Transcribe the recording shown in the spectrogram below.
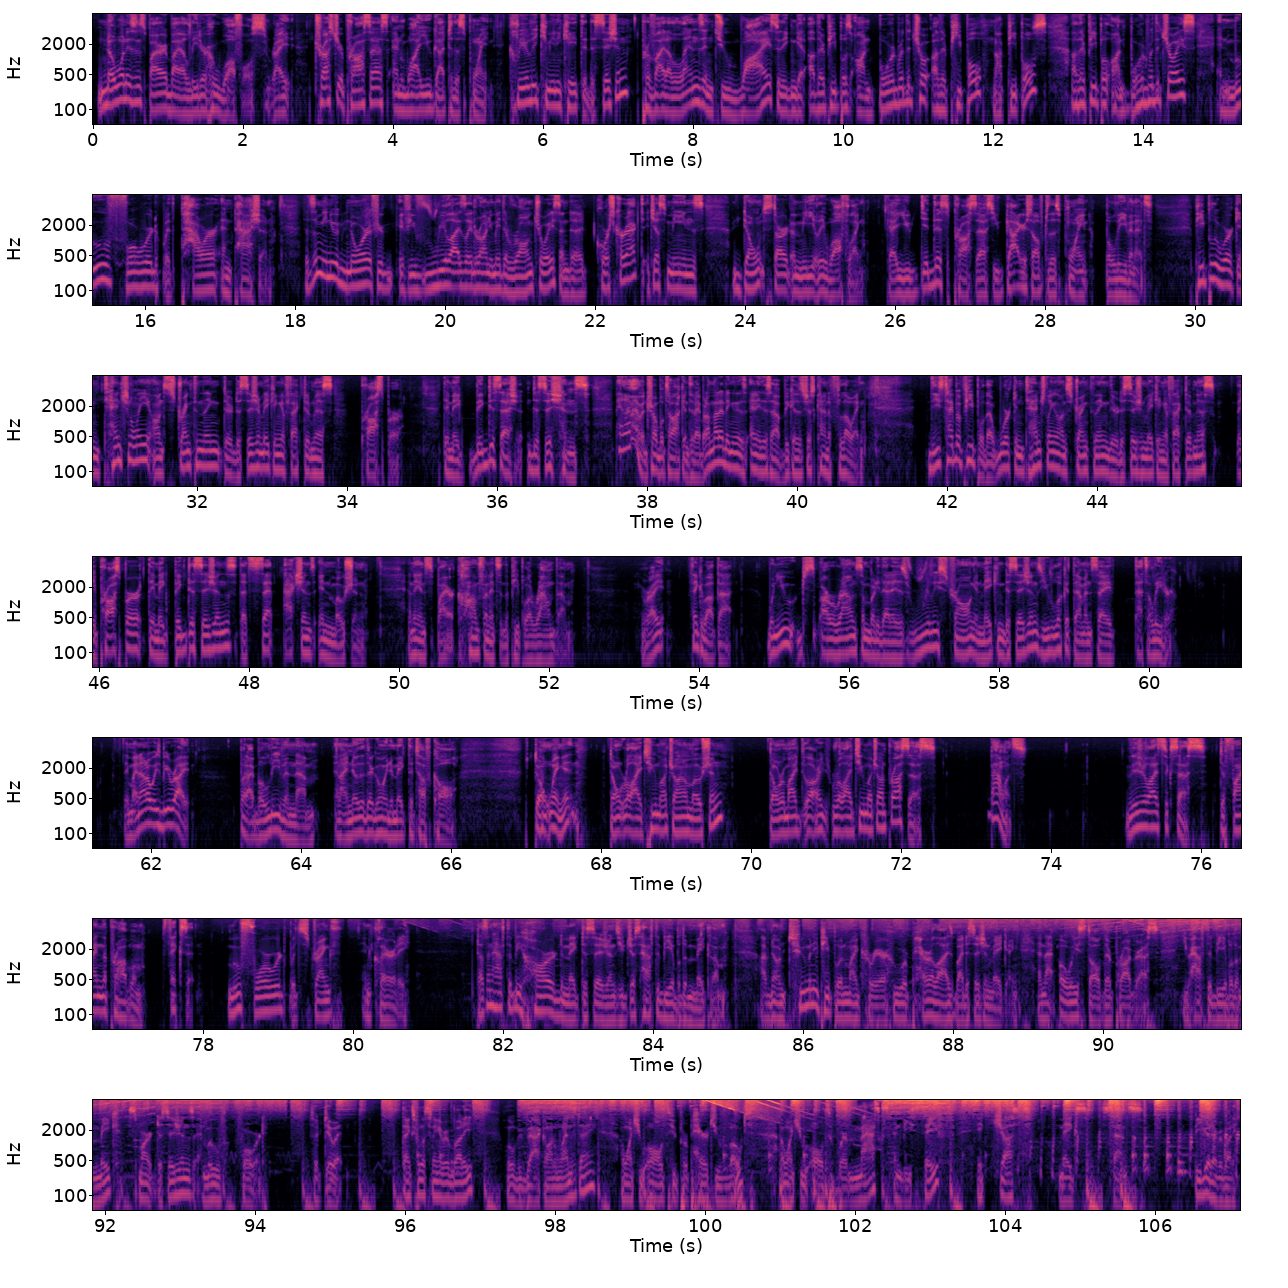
No one is inspired by a leader who waffles, right? Trust your process and why you got to this point. Clearly communicate the decision, provide a lens into why so you can get other people's on board with the choice, other people, not people's, other people on board with the choice and move forward with power and passion. Doesn't mean you ignore if you're if you realize later on you made the wrong choice and to course correct. It just means don't start immediately waffling. Okay, you did this process, you got yourself to this point, believe in it. People who work intentionally on strengthening their decision making effectiveness prosper. They make big decision, decisions. Man, I'm having trouble talking today, but I'm not editing this, any of this out because it's just kind of flowing. These type of people that work intentionally on strengthening their decision making effectiveness, they prosper, they make big decisions that set actions in motion, and they inspire confidence in the people around them. Right? Think about that. When you are around somebody that is really strong in making decisions, you look at them and say, that's a leader. They might not always be right, but I believe in them and I know that they're going to make the tough call. Don't wing it. Don't rely too much on emotion. Don't rely, rely too much on process. Balance. Visualize success. Define the problem. Fix it. Move forward with strength and clarity doesn't have to be hard to make decisions. You just have to be able to make them. I've known too many people in my career who were paralyzed by decision making, and that always stalled their progress. You have to be able to make smart decisions and move forward. So do it. Thanks for listening, everybody. We'll be back on Wednesday. I want you all to prepare to vote. I want you all to wear masks and be safe. It just makes sense. Be good, everybody.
